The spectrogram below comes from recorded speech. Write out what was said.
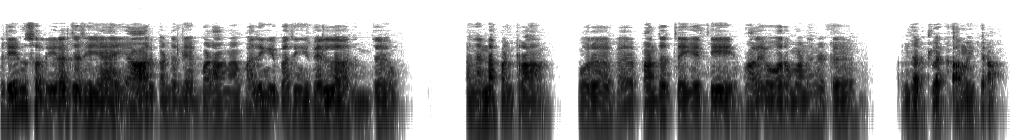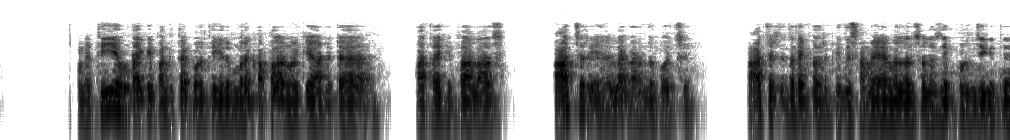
திடீர்னு சொல்லி இளஞ்செழியன் யார் கண்ணுலயும் படாம பதுங்கி பதுங்கி வெளில வந்து அந்த என்ன பண்றான்? ஒரு பந்தத்தை ஏத்தி மலை ஓரமா நின்றுட்டு அந்த இடத்துல காமிக்கிறான். அந்த தீயை உண்டாக்கி பந்தத்தை கொளுத்தி இருமுறை கப்பலை நோக்கி ஆடிட்ட பார்த்த ஹிப்பாலாஸ் ஆச்சரியம் எல்லாம் கடந்து போச்சு. ஆச்சரியத்தை திரைப்பதற்கு இது சமயமல்லன்னு சொல்லி புரிஞ்சுக்கிட்டு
